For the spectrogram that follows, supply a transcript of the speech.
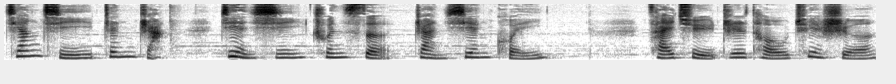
将其增长，渐兮春色占先葵。采取枝头雀舌，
